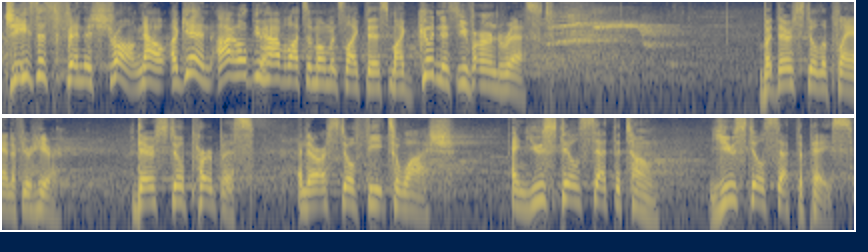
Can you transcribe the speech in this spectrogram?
Jesus finished strong. Now, again, I hope you have lots of moments like this. My goodness, you've earned rest. But there's still a plan if you're here. There's still purpose and there are still feet to wash. And you still set the tone, you still set the pace.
